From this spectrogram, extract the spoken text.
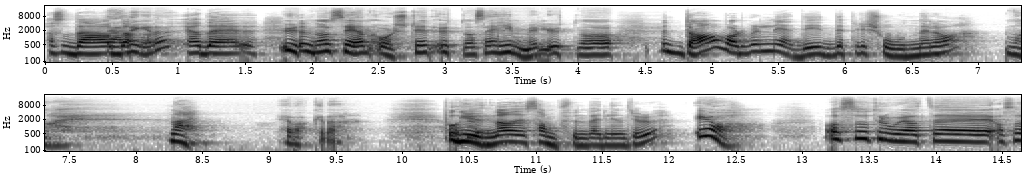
Altså, da, Det er da, lenge, det. Ja, det Uten å se en årstid, uten å se himmel, uten å men da var du vel nede i depresjonen, eller hva? Nei, Nei. jeg var ikke det. På grunn av det samfunnet der inne, tror du? Ja. Og så tror jeg at eh, Og så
